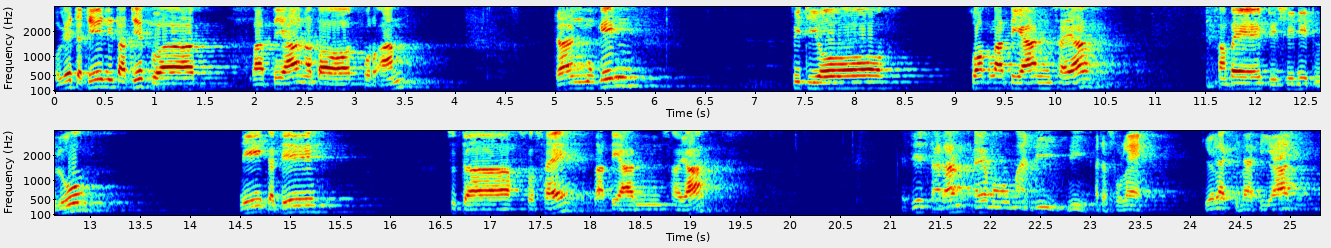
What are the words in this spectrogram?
Oke, jadi ini tadi buat latihan atau forearm dan mungkin video vlog latihan saya sampai di sini dulu. Nih jadi sudah selesai latihan saya. Jadi sekarang saya mau mandi. Nih ada Soleh. Dia lagi latihan.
